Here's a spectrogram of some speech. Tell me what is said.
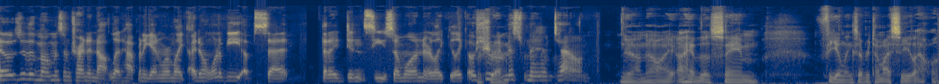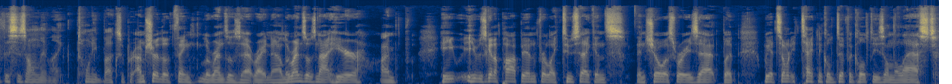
those are the moments I'm trying to not let happen again where I'm like I don't want to be upset that I didn't see someone or like be like oh For shoot I missed when they were in town. Yeah, no, I, I have those same feelings every time I see like, oh, this is only like twenty bucks a per. I'm sure the thing Lorenzo's at right now. Lorenzo's not here. I'm he he was gonna pop in for like two seconds and show us where he's at, but we had so many technical difficulties on the last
